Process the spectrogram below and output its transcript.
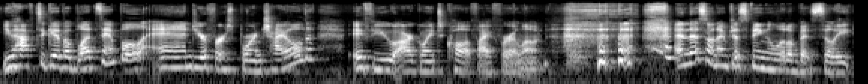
you have to give a blood sample and your firstborn child if you are going to qualify for a loan. and this one, I'm just being a little bit silly.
